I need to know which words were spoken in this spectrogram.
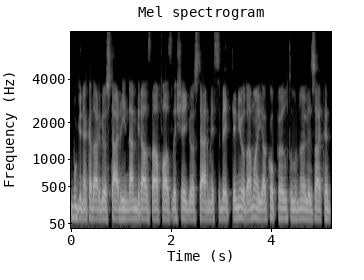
bugüne kadar gösterdiğinden biraz daha fazla şey göstermesi bekleniyordu ama Jakob Poeltl'ın öyle zaten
